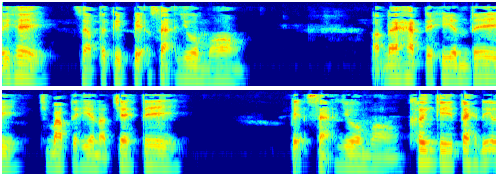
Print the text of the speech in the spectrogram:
លិសទេស្រាប់តែគេពាក់សាក់យកហ្មង អត់ដែលហាត់ទាហានទេ ច្បាប់ទាហានអត់ចេះទេ ពាក់សាក់យកហ្មងឃើញគេតេះដៀល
